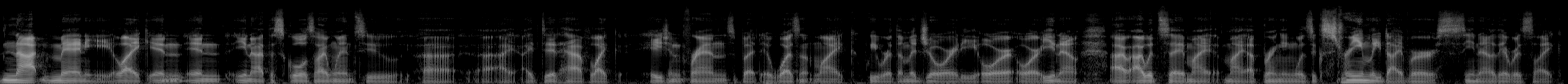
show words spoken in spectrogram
not many. Like in in you know at the schools I went to, uh, I I did have like Asian friends, but it wasn't like we were the majority, or or you know, I, I would say my my upbringing was extremely diverse. You know, there was like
